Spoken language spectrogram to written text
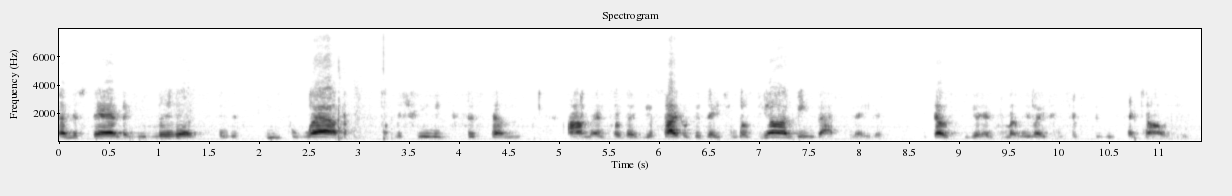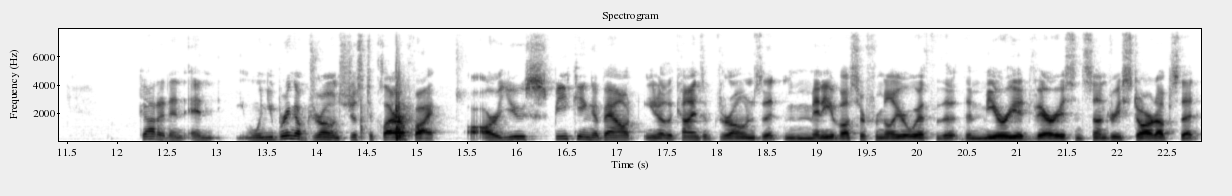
understand that you live in this deep web of machinic systems, um, and so that your cyborgization goes beyond being vaccinated. It goes to your intimate relationships to these technologies. Got it. And and when you bring up drones, just to clarify, are you speaking about you know the kinds of drones that many of us are familiar with, the the myriad various and sundry startups that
